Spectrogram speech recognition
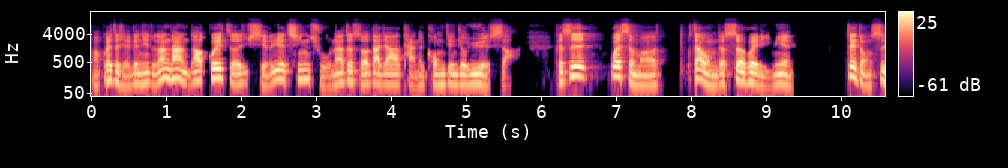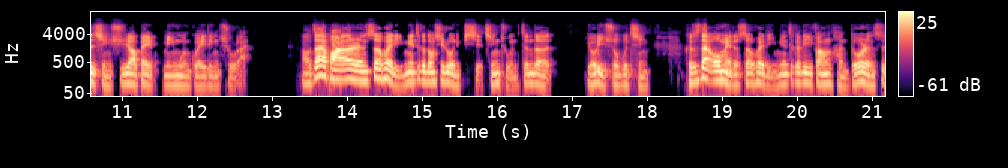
啊，规则写的更清楚，那当然，然后规则写的越清楚，那这时候大家谈的空间就越少。可是为什么在我们的社会里面，这种事情需要被明文规定出来？好，在华人社会里面，这个东西如果你写清楚，你真的有理说不清。可是，在欧美的社会里面，这个地方很多人是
